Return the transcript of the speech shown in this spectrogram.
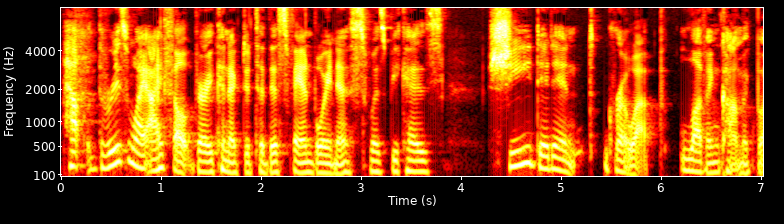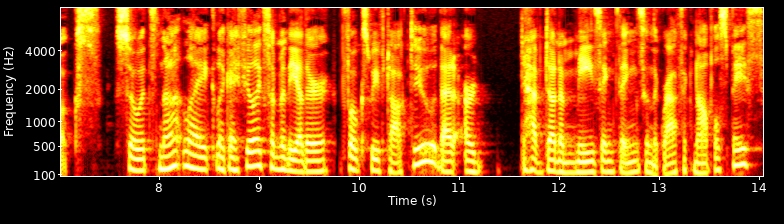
how the reason why I felt very connected to this fanboyness was because she didn't grow up loving comic books. So it's not like like I feel like some of the other folks we've talked to that are have done amazing things in the graphic novel space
